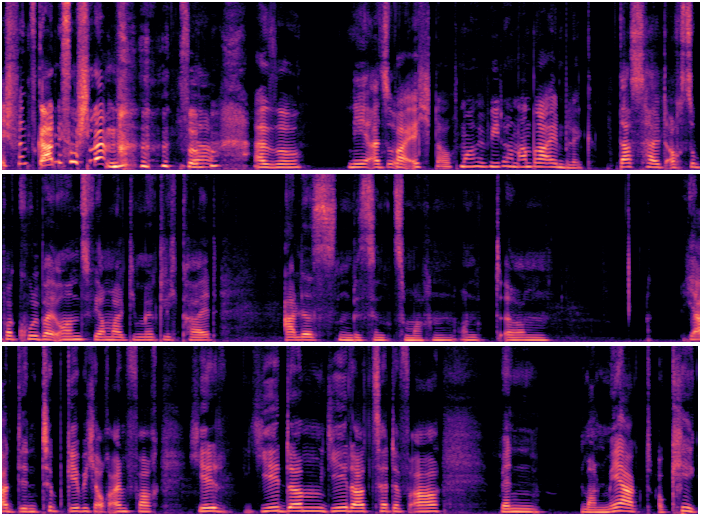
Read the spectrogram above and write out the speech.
ich finde es gar nicht so schlimm. so, Ja. also Nee, also war echt auch mal wieder ein anderer Einblick. das ist halt auch super cool bei uns. Wir haben halt die Möglichkeit, alles ein bisschen zu machen. Und ähm, ja, den Tipp gebe ich auch einfach je, jedem, jeder ZFA, wenn man merkt, okay,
